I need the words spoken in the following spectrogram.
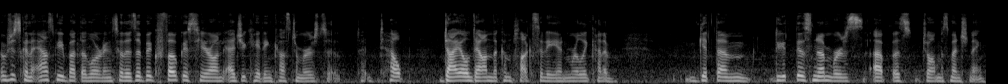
I was just going to ask you about the learning. So there's a big focus here on educating customers to, to help dial down the complexity and really kind of get them, get those numbers up as John was mentioning.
